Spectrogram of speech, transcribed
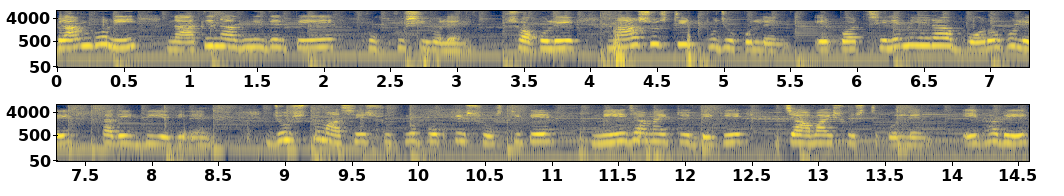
ব্রাহ্মণী নাতি নাতনিদের পেয়ে খুব খুশি হলেন। সকলে মা ষষ্ঠীর পুজো করলেন। এরপর ছেলে মেয়েরা বড় হলে তাদের বিয়ে দিলেন। জ্যৈষ্ঠ মাসের শুক্লপক্ষের ষষ্ঠীতে মেয়ে জামাইকে ডেকে জামাই ষষ্ঠী করলেন। এইভাবে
